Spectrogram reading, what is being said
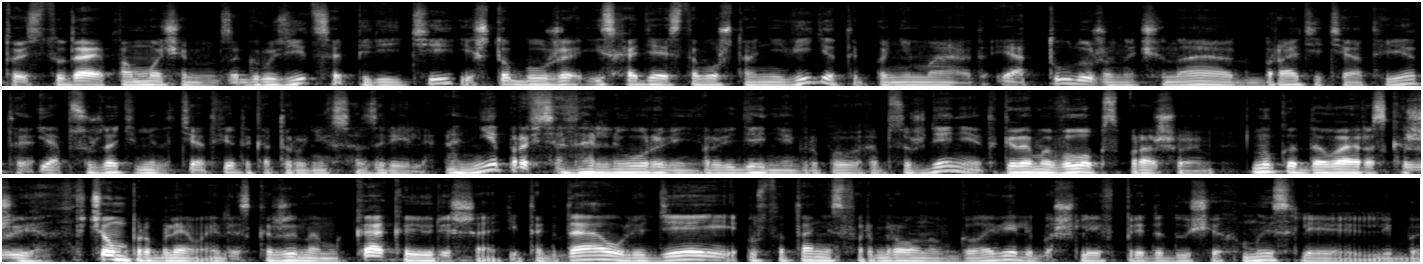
То есть туда помочь им загрузиться, перейти, и чтобы уже, исходя из того, что они видят и понимают, и оттуда уже начинают брать эти ответы и обсуждать именно те ответы, которые у них созрели. А не профессиональный уровень проведения групповых обсуждений, это когда мы в лоб спрашиваем, ну-ка давай расскажи, в чем проблема, или скажи нам, как ее решать. И тогда у людей пустота не сформирована в голове, либо шли в предыдущих мыслей, либо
